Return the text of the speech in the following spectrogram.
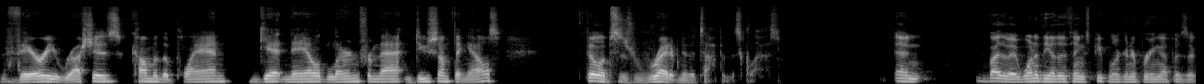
very rushes, come with a plan, get nailed, learn from that, and do something else. Phillips is right up near the top of this class. And by the way, one of the other things people are going to bring up as a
